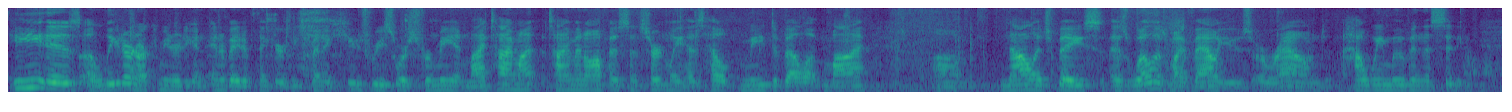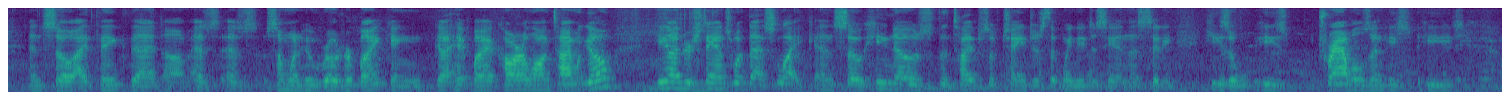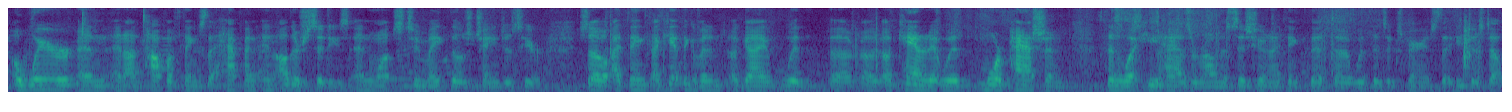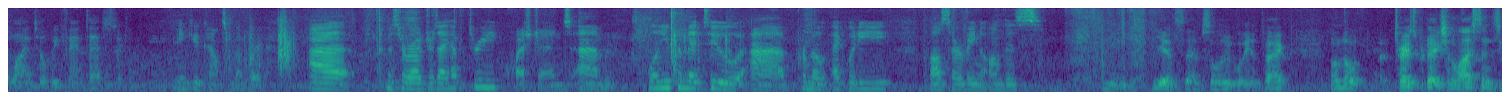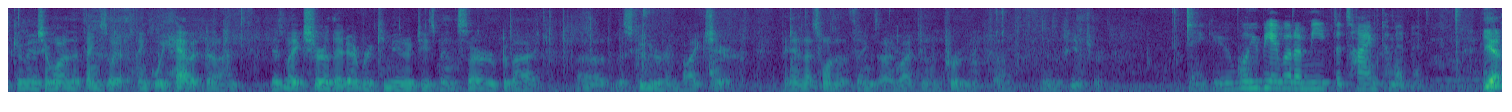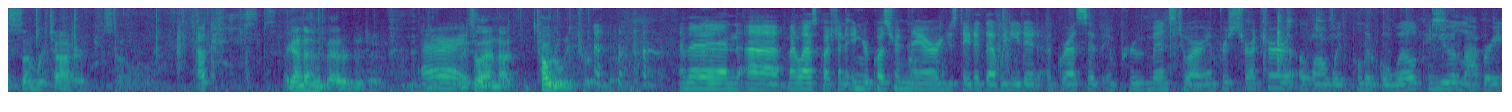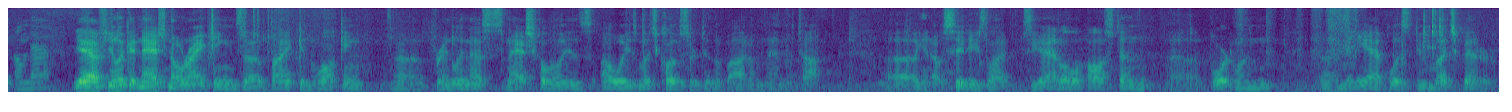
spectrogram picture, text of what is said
He is a leader in our community, an innovative thinker. He's been a huge resource for me in my time, time in office and certainly has helped me develop my um, knowledge base as well as my values around how we move in the city. And so I think that um, as, as someone who rode her bike and got hit by a car a long time ago, he understands what that's like. And so he knows the types of changes that we need to see in this city. He's, a he's travels and he's, he's aware and, and on top of things that happen in other cities and wants to make those changes here. So I think, I can't think of a, a guy with, uh, a, a candidate with more passion than what he has around this issue. And I think that uh, with his experience that he just outlined, he'll be fantastic. Thank you, Councilmember. Uh, Mr. Rogers, I have three questions. Um, Will you commit to uh, promote equity while serving on this committee? Yes, absolutely. In fact, On the Transportation Licensing Commission, one of the things we, I think we haven't done is make sure that every community's been served by uh, the scooter and bike share. And that's one of the things I'd like to improve uh, in the future. Thank you. Will you be able to meet the time commitment? Yes, I'm retired, so uh, Okay, I got nothing better to do. all right. Actually, I'm not totally true, but. And then, uh, my last question, in your questionnaire, you stated that we needed aggressive improvements to our infrastructure along with political will. Can you elaborate on that? Yeah, if you look at national rankings of bike and walking uh, friendliness, Nashville is always much closer to the bottom than the top. Uh, You know, cities like Seattle, Austin, uh, Portland, uh, Minneapolis do much better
